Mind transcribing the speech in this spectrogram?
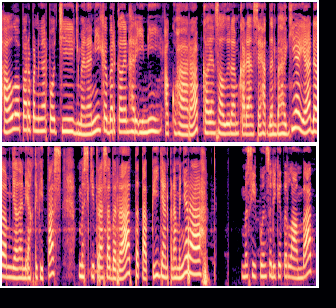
Halo para pendengar Poci, gimana nih kabar kalian hari ini? Aku harap kalian selalu dalam keadaan sehat dan bahagia ya dalam menjalani aktivitas. Meski terasa berat, tetapi jangan pernah menyerah. Meskipun sedikit terlambat,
